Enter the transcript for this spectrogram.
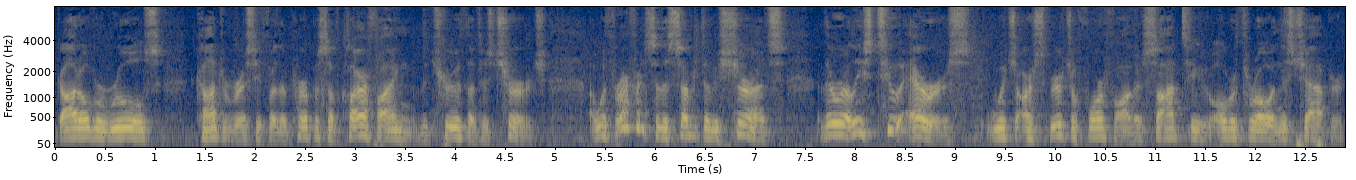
God overrules controversy for the purpose of clarifying the truth of his church. Uh, with reference to the subject of assurance, there were at least two errors which our spiritual forefathers sought to overthrow in this chapter.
